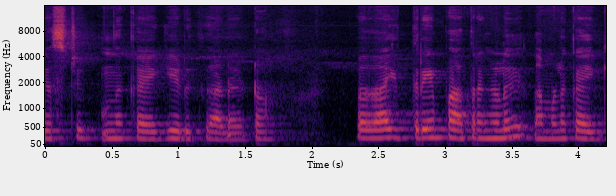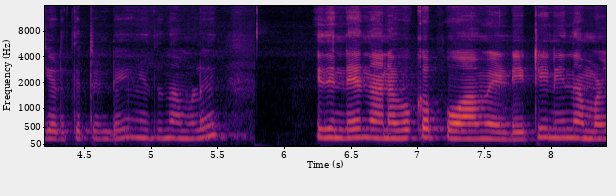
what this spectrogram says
ജസ്റ്റ് ഒന്ന് കഴുകി എടുക്കുകയാണ് കേട്ടോ. അപ്പോൾ അതാ ഇത്രയും പാത്രങ്ങൾ നമ്മൾ കൈക്ക് എടുത്തിട്ടുണ്ട്. ഇത് നമ്മൾ ഇതിന്റെ നനവൊക്കെ പോകാൻ വേണ്ടിയിട്ട് ഇനി നമ്മൾ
